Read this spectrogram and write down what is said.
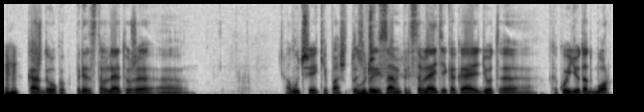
угу. каждый округ предоставляет уже лучший экипаж. То есть Лучший вы экипаж. сами представляете, какая идет, э, какой идет отбор.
